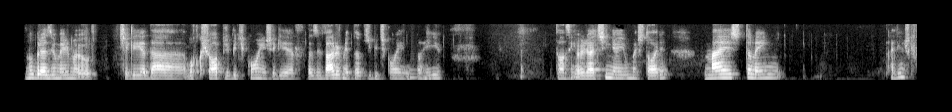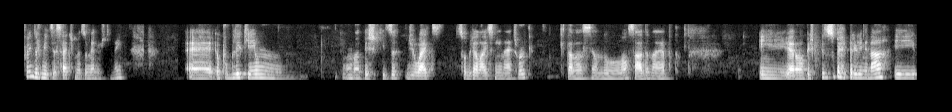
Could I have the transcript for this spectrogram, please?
No Brasil mesmo, eu cheguei a dar workshops de Bitcoin, cheguei a fazer vários meetups de Bitcoin no Rio. Então, assim, eu já tinha aí uma história, mas também, ali acho que foi em 2017, mais ou menos também, é, eu publiquei um, uma pesquisa de UX sobre a Lightning Network, que estava sendo lançada na época. E era uma pesquisa super preliminar e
